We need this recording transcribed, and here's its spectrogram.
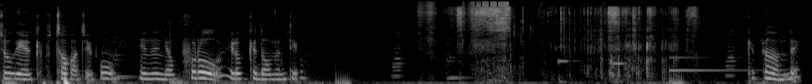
이쪽에 이렇게 붙여가지고 얘는 옆으로 이렇게 넣으면 돼요. 이렇게 편한데?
